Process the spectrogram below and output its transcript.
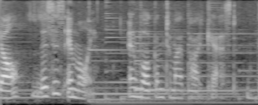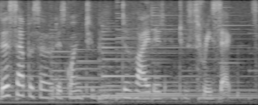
y'all, this is Emily, and welcome to my podcast. This episode is going to be divided into three segments,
